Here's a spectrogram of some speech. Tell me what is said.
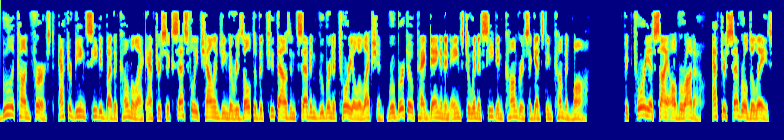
Bulacan first, after being seated by the Comelec after successfully challenging the result of the 2007 gubernatorial election, Roberto Pagdanganan aims to win a seat in Congress against incumbent Ma. Victoria Sy Alvarado. After several delays,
